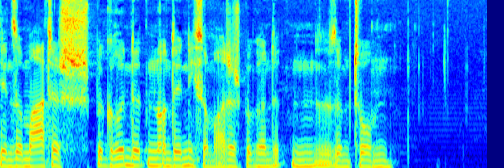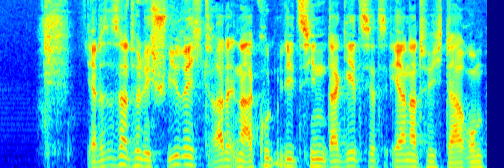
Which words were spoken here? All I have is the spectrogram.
den somatisch begründeten und den nicht somatisch begründeten Symptomen? Ja, das ist natürlich schwierig, gerade in der Akutmedizin. Da geht es jetzt eher natürlich darum,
